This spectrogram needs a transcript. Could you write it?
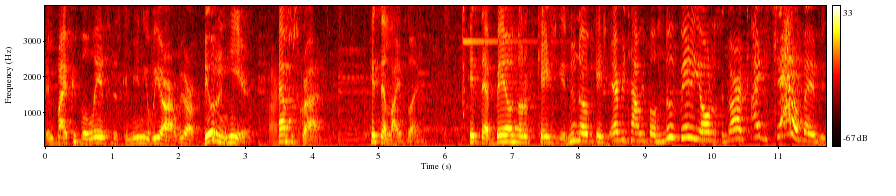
invite people into this community. We are we are building here. Have subscribe. Hit that like button. Hit that bell notification. Get new notification every time we post a new video on the Cigar Titan channel, baby.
